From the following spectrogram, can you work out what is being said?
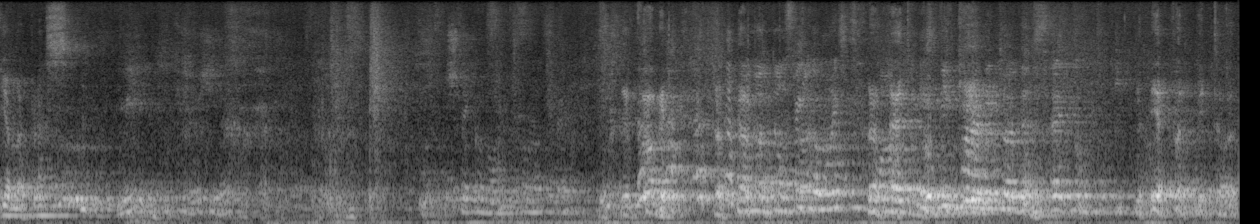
Pipi à ma place. Je fais comment Comment tu fais? C'est pas mais- On fait comment Explique-moi. Va Explique-moi la méthode. Ça va être compliqué. Il n'y a pas de méthode.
